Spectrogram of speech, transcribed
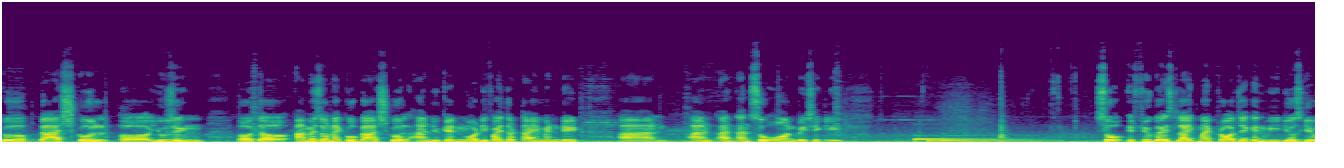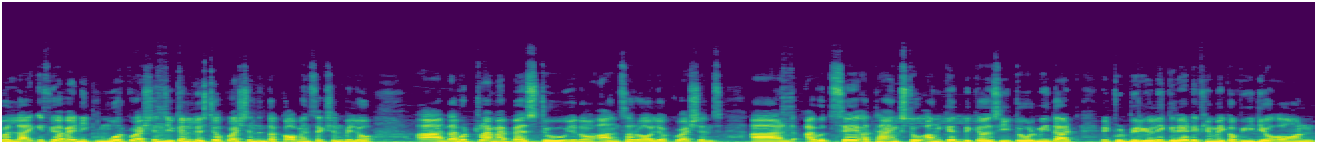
uh, bash call uh, using uh, the amazon echo bash call and you can modify the time and date and and and, and so on basically so if you guys like my project and videos, give a like. If you have any more questions, you can list your questions in the comment section below and I would try my best to, you know, answer all your questions. And I would say a thanks to Ankit because he told me that it would be really great if you make a video on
